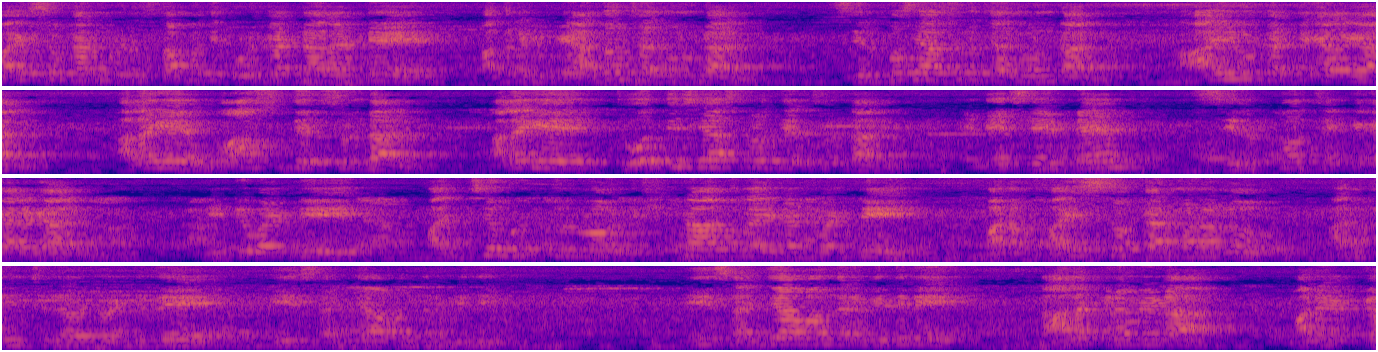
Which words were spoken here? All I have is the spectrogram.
వయస్సు కర్మకుడు స్థపతి గుడి కట్టాలంటే అతనికి వేదం చదివి ఉండాలి శిల్పశాస్త్రం చదివి ఉండాలి ఆయువు కట్టగలగాలి. అలాగే వాస్తు తెలిసి ఉండాలి అలాగే జ్యోతిష్ శాస్త్రం తెలిసి ఉండాలి అట్ ఏ సేమ్ టైం శిల్పం చెక్కగలగాలి. ఇటువంటి పంచవృత్తుల్లో నిష్ణాతులైనటువంటి మన వైశ్వ కర్మణలు అందించినటువంటిదే ఈ సంధ్యావందన విధి. ఈ సంధ్యావందన విధిని కాలక్రమేణా మన యొక్క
